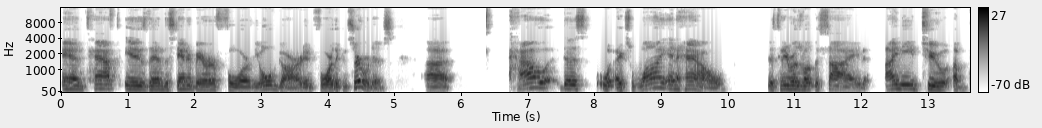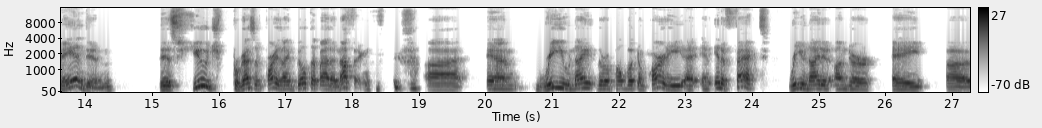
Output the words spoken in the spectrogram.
and Taft is then the standard bearer for the old guard and for the conservatives. Uh, how does it's why and how does Teddy Roosevelt decide I need to abandon this huge progressive party that I built up out of nothing uh, and reunite the Republican Party and, in effect, reunite it under a uh,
